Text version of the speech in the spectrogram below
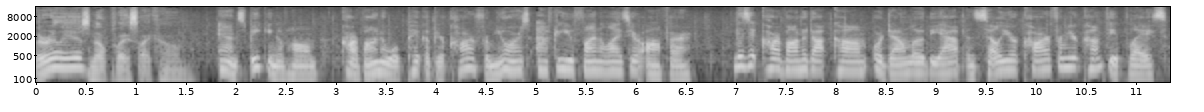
There really is no place like home. And speaking of home, Carvana will pick up your car from yours after you finalize your offer. Visit Carvana.com or download the app and sell your car from your comfy place.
